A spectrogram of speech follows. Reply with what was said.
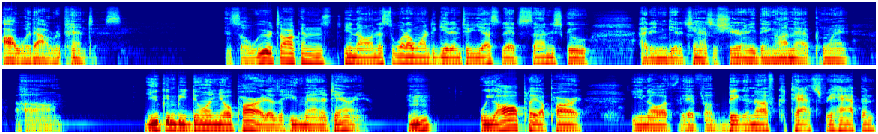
are without repentance. And so we were talking, you know, and this is what I wanted to get into yesterday at Sunday school. I didn't get a chance to share anything on that point. Um, you can be doing your part as a humanitarian. Hmm? We all play a part. You know, if, if a big enough catastrophe happened,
